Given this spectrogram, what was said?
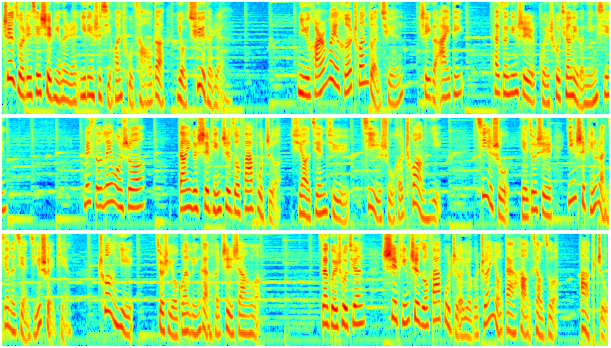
制作这些视频的人一定是喜欢吐槽的、有趣的人。女孩为何穿短裙是一个 ID，她曾经是鬼畜圈里的明星。Miss Lemon 说，当一个视频制作发布者，需要兼具技术和创意。技术也就是音视频软件的剪辑水平，创意就是有关灵感和智商了。在鬼畜圈，视频制作发布者有个专有代号，叫做 UP 主。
